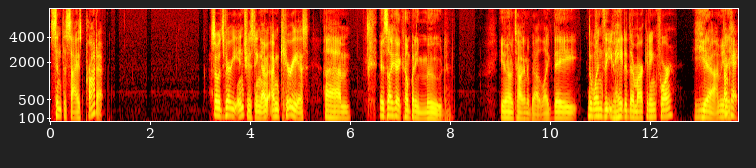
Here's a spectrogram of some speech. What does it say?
synthesized product. So it's very interesting. I'm, I'm curious. Um, It's like that company Mood. You know what I'm talking about? Like they the ones that you hated their marketing for? yeah, I mean I- Okay,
